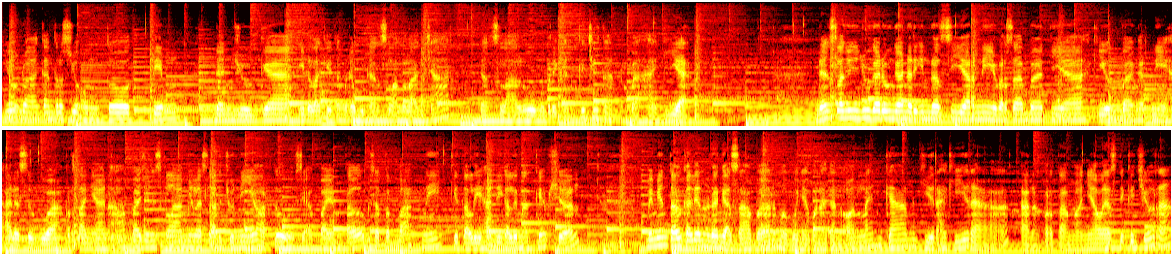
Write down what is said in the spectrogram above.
Yuk doakan terus yuk untuk tim dan juga idola kita mudah-mudahan selalu lancar dan selalu memberikan kejutan bahagia. Dan selanjutnya juga donggan dari Indosiar nih persahabat ya. Cute banget nih Ada sebuah pertanyaan apa jenis kelamin Leslar Junior? Tuh siapa yang tahu bisa tebak nih? Kita lihat di kalimat caption. Mimin tahu kalian udah gak sabar mau punya ponakan online kan Kira-kira? Anak pertamanya Lesti Kejora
